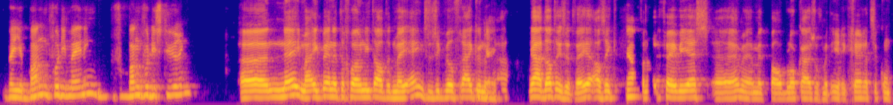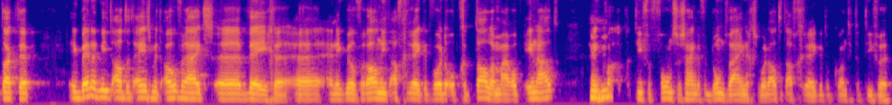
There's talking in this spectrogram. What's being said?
Ben je bang voor die mening? Bang voor die sturing? Uh, nee, maar ik ben het er gewoon niet altijd mee eens. Dus ik wil vrij kunnen praten. Ja, dat is het. Weet je. Als ik vanuit VWS uh, met Paul Blokhuis of met Erik Gerritsen contact heb. Ik ben het niet altijd eens met overheidswegen. en ik wil vooral niet afgerekend worden op getallen, maar op inhoud. En mhm. kwantitatieve fondsen zijn er verdomd weinig. Ze worden altijd afgerekend op kwantitatieve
